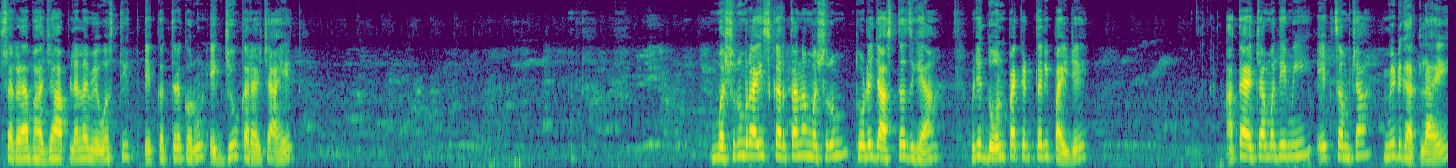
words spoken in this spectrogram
सगळ्या भाज्या आपल्याला व्यवस्थित एकत्र करून एकजीव करायच्या आहेत. मशरूम राईस करताना मशरूम थोडे जास्तच घ्या. म्हणजे दोन पॅकेट तरी पाहिजे. आता याच्यामध्ये मी एक चमचा मीठ घातलं आहे.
